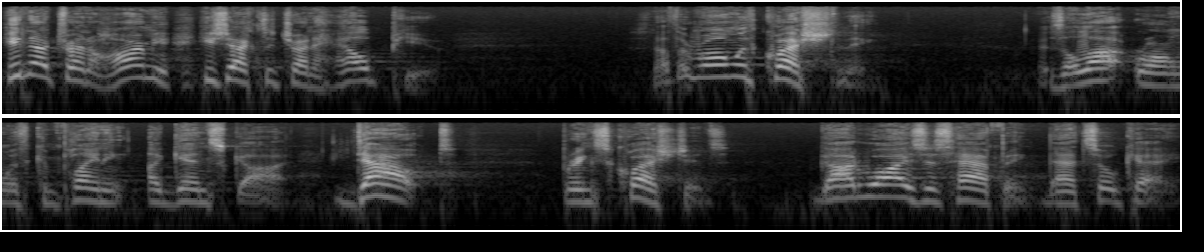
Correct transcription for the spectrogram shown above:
He's not trying to harm you. He's actually trying to help you. There's nothing wrong with questioning. There's a lot wrong with complaining against God. Doubt brings questions. God, why is this happening? That's okay.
